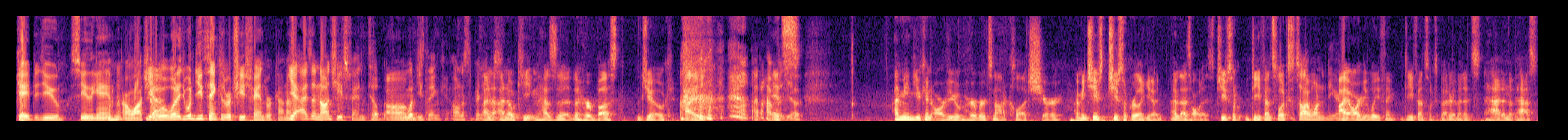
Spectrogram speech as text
Gabe, did you see the game Mhm. or watch Yeah. it? Well, what did what do you think? Because we're Chiefs fans, we're kind of Yeah, as a non-Chiefs fan, tell, Um, what do you think? Honest opinion. know, I know Keaton has the, the her bust joke. I I don't have a joke. I mean you can argue Herbert's not clutch, sure. I mean Chiefs Chiefs look really good. I mean that's all it is. Chiefs look defense looks That's all I wanted to hear. I arguably think defense looks better than it's had in the past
